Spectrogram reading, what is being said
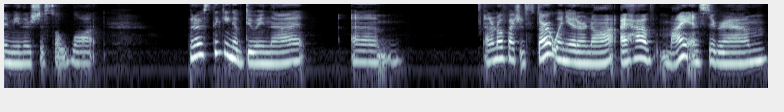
i mean there's just a lot. But i was thinking of doing that um I don't know if I should start one yet or not. I have my Instagram,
